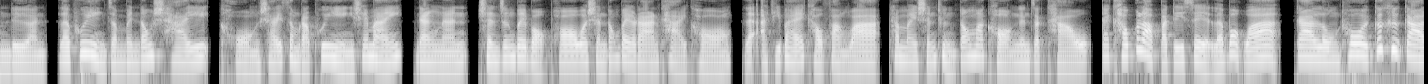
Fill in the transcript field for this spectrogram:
ำเดือน และผู้หญิงจำเป็นต้องใช้ของใช้สำหรับผู้หญิงใช่ไหม ดังนั้นฉันจึงไปบอกพ่อว่าฉันต้องไปร้านขายของ และอธิบายให้เขาฟังว่าทำไมฉันถึงต้องมาขอเงินจากเขา แต่เขากลับปฏิเสธและบอกว่าการลงโทษก็คือการ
